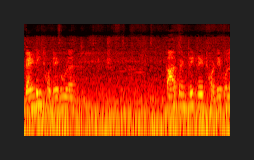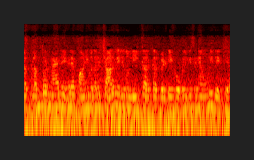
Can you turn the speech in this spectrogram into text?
ਵੈਲਡਿੰਗ ਤੁਹਾਡੇ ਕੋਲ ਹੈ। ਕਾਰਪੈਂਟਰੀ ਟ੍ਰੇਡ ਤੁਹਾਡੇ ਕੋਲ ਹੈ। ਪਲੰਬਰ ਮੈਂ ਦੇਖ ਰਿਹਾ ਪਾਣੀ ਪਤਾ ਨਹੀਂ 4 ਮਹੀਨੇ ਤੋਂ ਲੀਕ ਕਰ ਕਰ ਬਿਲਡਿੰਗ ਹੋ ਗਈ ਕਿਸੇ ਨੇ ਉਹ ਨਹੀਂ ਦੇਖਿਆ।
